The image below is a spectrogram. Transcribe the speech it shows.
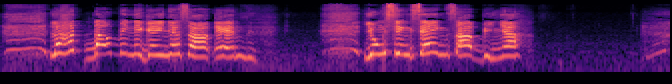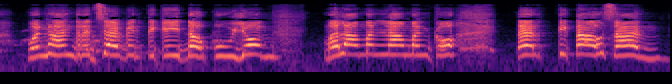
Lahat daw binigay niya sa akin. Yung sing-sing, sabi niya. 170k daw po yun. Malaman-laman ko, 30,000.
